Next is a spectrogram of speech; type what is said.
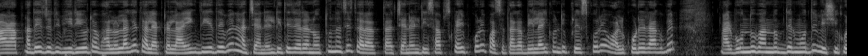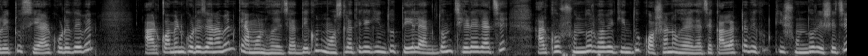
আর আপনাদের যদি ভিডিওটা ভালো লাগে, তাহলে একটা লাইক দিয়ে দেবেন। আর চ্যানেলটিতে যারা নতুন আছে, তারা তার চ্যানেলটি সাবস্ক্রাইব করে পাশে থাকা বেল আইকনটি প্রেস করে অল করে রাখবেন। আর বন্ধু বান্ধবদের মধ্যে বেশি করে একটু শেয়ার করে দেবেন। আর কমেন্ট করে জানাবেন কেমন হয়েছে। আর দেখুন, মশলা থেকে কিন্তু তেল একদম ছেড়ে গেছে আর খুব সুন্দরভাবে কিন্তু কষানো হয়ে গেছে। কালারটা দেখুন কি সুন্দর এসেছে।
